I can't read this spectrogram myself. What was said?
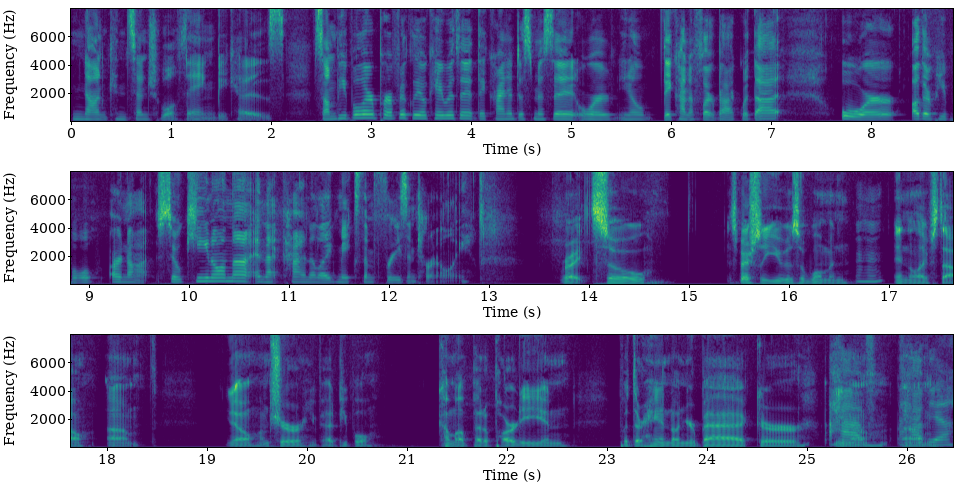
non-consensual thing because some people are perfectly okay with it they kind of dismiss it or you know they kind of flirt back with that or other people are not so keen on that and that kind of like makes them freeze internally Right. So, especially you as a woman in the lifestyle, um, you know, I'm sure you've had people come up at a party and put their hand on your back or, you have know, i have um, yeah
